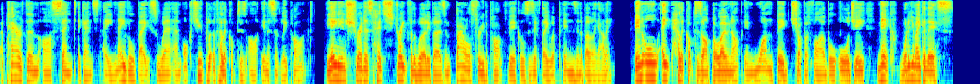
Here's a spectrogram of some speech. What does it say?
A pair of them are sent against a naval base where an octuplet of helicopters are innocently parked. The alien shredders head straight for the whirlybirds and barrel through the parked vehicles as if they were pins in a bowling alley. In all, eight helicopters are blown up in one big chopper fireball orgy. Nick, what did you make of this?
